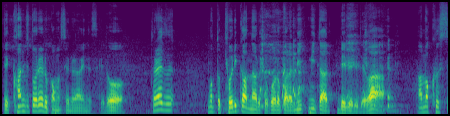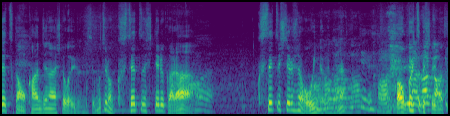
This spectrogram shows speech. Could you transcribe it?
て感じ取れるかもしれないんですけどとりあえずもっと距離感のあるところから見 見たレベルではあんま屈折感を感じない人がいるんですよ。もちろん屈折してるからは屈折してる人が多いんだけどね。ああ思いつく人います？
